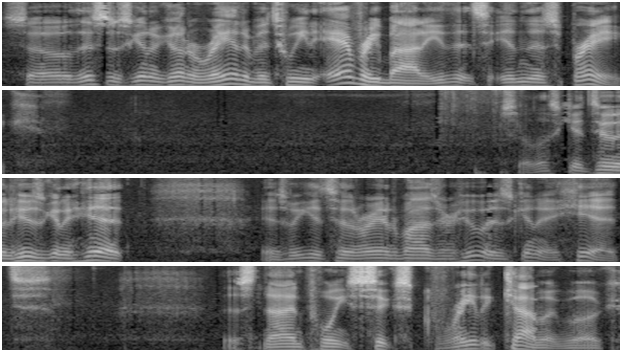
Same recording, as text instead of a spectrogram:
So this is going to go to random between everybody that's in this break. So let's get to it. Who's going to hit as we get to the randomizer? Who is going to hit this 9.6 graded comic book?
